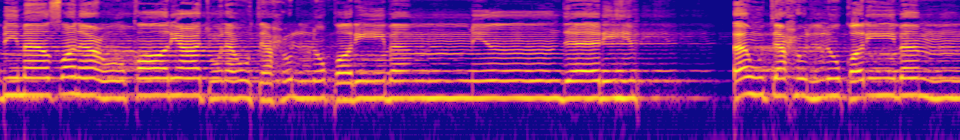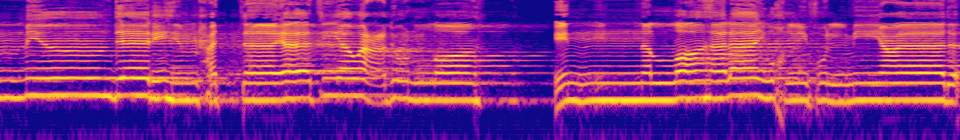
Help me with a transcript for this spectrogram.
بما صنعوا قارعة أو تحل قريبا من دارهم ۖ أو تحل قريبا من دارهم حتى يأتي وعد الله. إن الله لا يخلف الميعاد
